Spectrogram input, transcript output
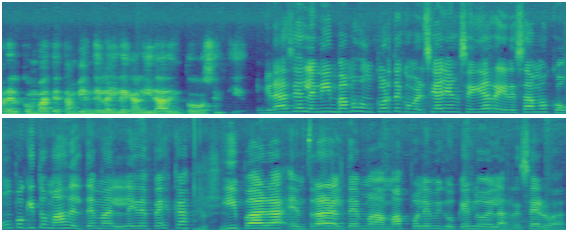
para el combate también de la ilegalidad en todo sentido. Gracias, Lenín. Vamos a un corte comercial y enseguida regresamos con un poquito más del tema de la ley de pesca y para entrar al tema más polémico que es lo de las reservas.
